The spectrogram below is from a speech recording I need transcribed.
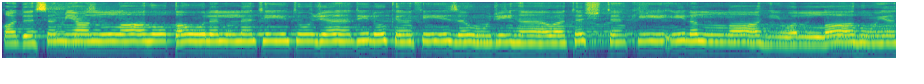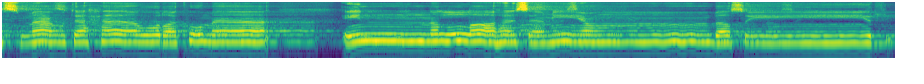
قد سمع الله قول التي تجادلك في زوجها وتشتكي إلى الله والله يسمع تحاوركما. إن الله سميع بصير.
